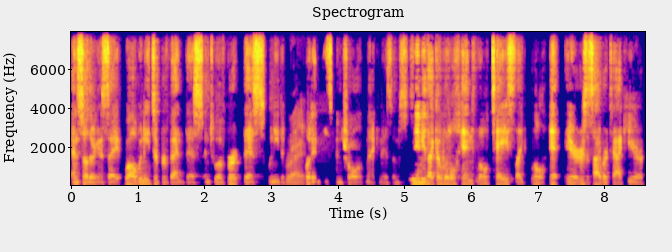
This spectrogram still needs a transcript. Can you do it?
And so they're going to say, well, we need to prevent this. And to avert this, we need to right. put in these control mechanisms. Maybe like a little hint, little taste, like a little hit here. Here's a cyber attack here.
